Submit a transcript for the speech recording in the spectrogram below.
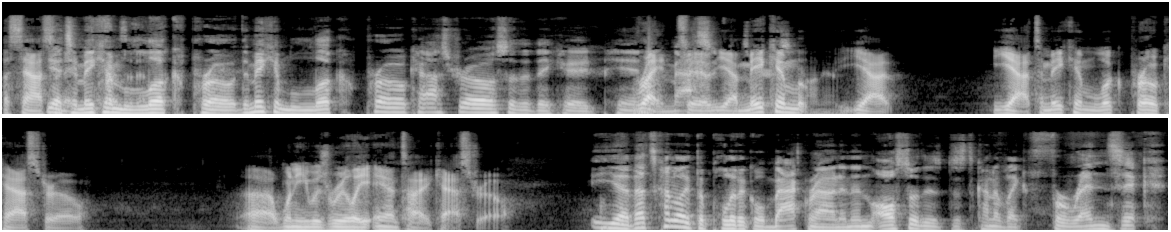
assassinate. Yeah, to make him president. look pro. To make him look pro Castro, so that they could pin right. To, yeah, make him, on Yeah, yeah, to make him look pro Castro. Uh, when he was really anti Castro. Yeah, that's kind of like the political background, and then also there's this kind of like forensic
